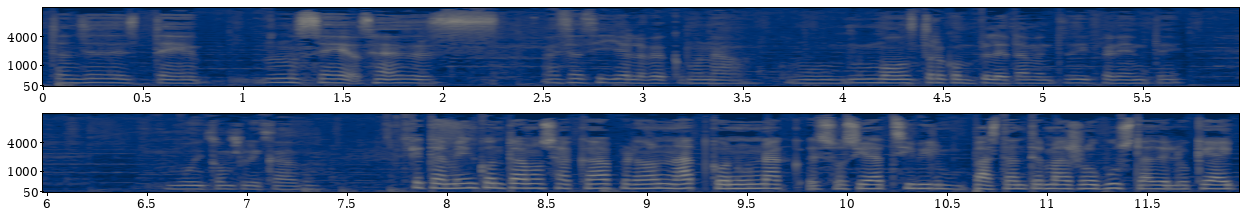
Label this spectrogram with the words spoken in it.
Entonces, este, no sé, o sea, es, es así, yo lo veo como, una, como un monstruo completamente diferente, muy complicado que también contamos acá, perdón, Nat, con una sociedad civil bastante más robusta de lo que hay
